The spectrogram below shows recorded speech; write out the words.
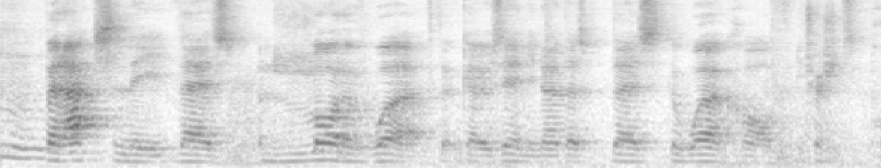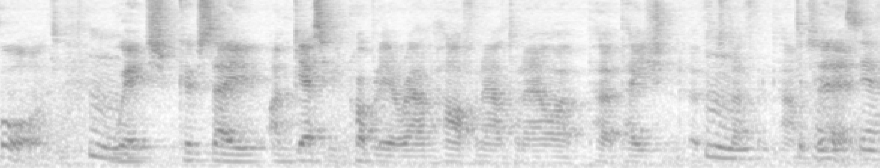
Mm. But actually, there's a lot of work that goes in, you know, there's, there's the work of nutrition support, mm. which could say, I'm guessing probably around half an hour to an hour per patient of the mm. stuff that comes Depends, in. Yeah.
